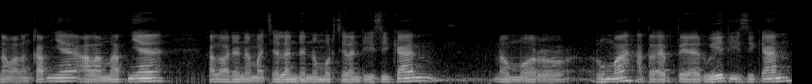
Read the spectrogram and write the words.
nama lengkapnya alamatnya. Kalau ada nama jalan dan nomor jalan diisikan nomor rumah atau RT RW diisikan.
